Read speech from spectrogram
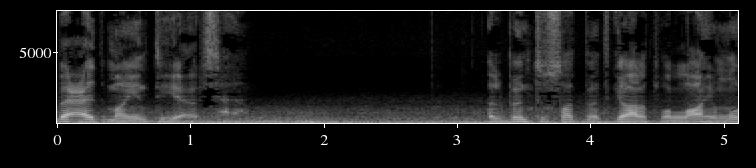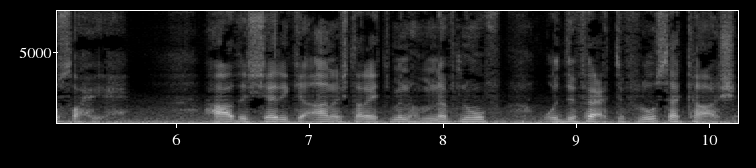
بعد ما ينتهي عرسها. البنت انصدمت قالت والله مو صحيح. هذه الشركة أنا اشتريت منهم نفنوف ودفعت فلوسها كاش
